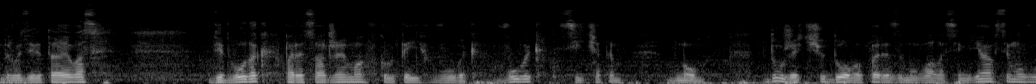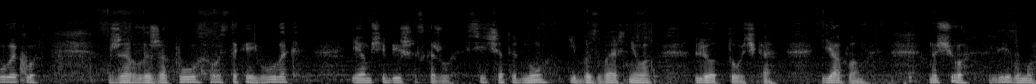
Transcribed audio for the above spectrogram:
Друзі, вітаю вас. Відводок пересаджуємо в крутий вулик. Вулик січатим дном. Дуже чудово перезимувала сім'я в цьому вулику. Вже в лежаку ось такий вулик. Я вам ще більше скажу. Січате дно і без верхнього льоточка. Як вам? Ну що, ліземо,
